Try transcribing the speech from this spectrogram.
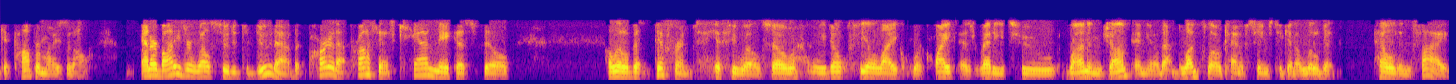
get compromised at all. And our bodies are well suited to do that, but part of that process can make us feel a little bit different, if you will. So we don't feel like we're quite as ready to run and jump, and you know that blood flow kind of seems to get a little bit held inside.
